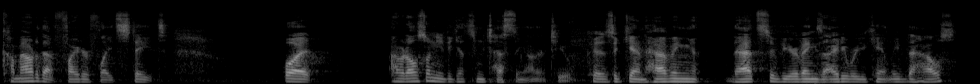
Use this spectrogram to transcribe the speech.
come out of that fight or flight state. But I would also need to get some testing on her too, because again, having that severe of anxiety where you can't leave the house,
